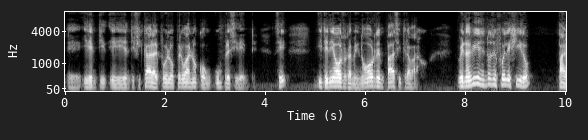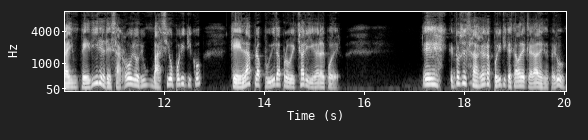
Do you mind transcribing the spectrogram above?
identificar al pueblo peruano con un presidente, ¿sí? Y tenía otro también, ¿no? Orden, paz y trabajo. Benavides entonces fue elegido para impedir el desarrollo de un vacío político que el APRA pudiera aprovechar y llegar al poder. Eh, entonces la guerra política estaba declarada en el Perú.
